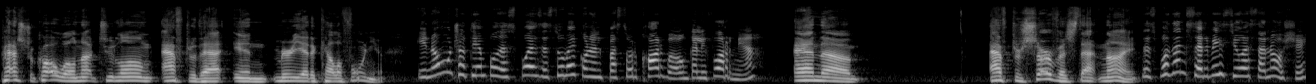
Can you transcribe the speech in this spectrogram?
Pastor Caldwell not too long after that in Murrieta, California. Y no mucho tiempo después estuve con el pastor Caldwell en California. And um, after service that night, Después del servicio esa noche,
